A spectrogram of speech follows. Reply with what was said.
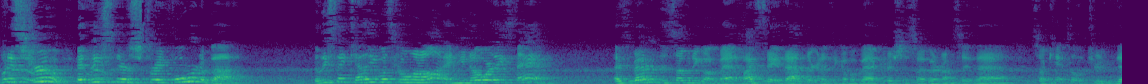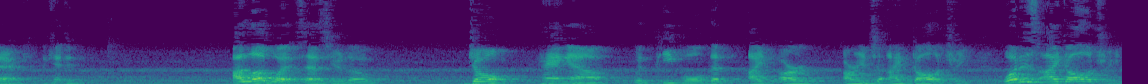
but it's true. At least they're straightforward about it. At least they tell you what's going on, and you know where they stand. It's better than somebody going, man, if I say that, they're going to think I'm a bad Christian, so I better not say that. So I can't tell the truth there. I can't do. I love what it says here, though. Don't hang out with people that are are into idolatry. What is idolatry?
